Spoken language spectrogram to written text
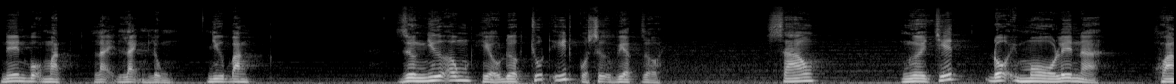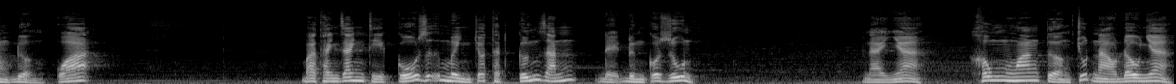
nên bộ mặt lại lạnh lùng như băng. Dường như ông hiểu được chút ít của sự việc rồi. Sao? Người chết đội mồ lên à? Hoàng đường quá. Bà Thành Danh thì cố giữ mình cho thật cứng rắn để đừng có run. Này nha, không hoang tưởng chút nào đâu nha.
